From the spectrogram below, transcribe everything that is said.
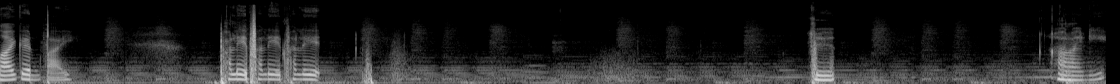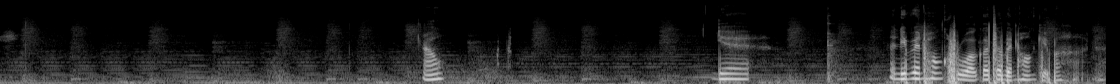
น้อยเกินไปพาเลทพาเลทพาเลท นนี้เป็นห้องครัวก็จะเป็นห้องเก็บอาหารนะ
